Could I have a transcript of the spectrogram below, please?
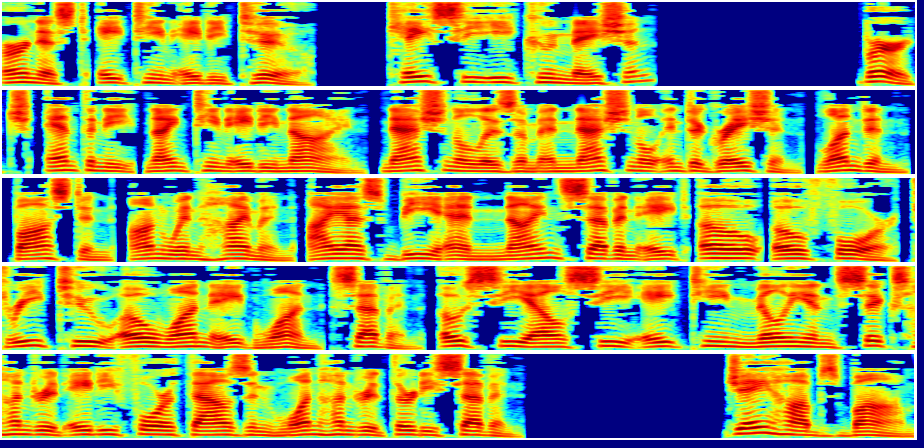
Ernest 1882. Qu'est-ce qu'une nation? Birch, Anthony 1989, Nationalism and National Integration, London, Boston, Unwin Hyman, ISBN 978-0-04-320181-7, OCLC 18684137 J. Hobsbawm,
